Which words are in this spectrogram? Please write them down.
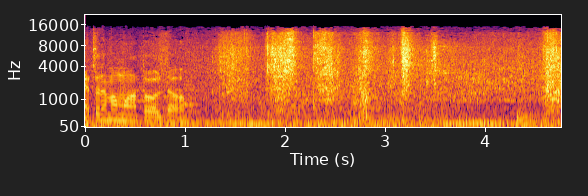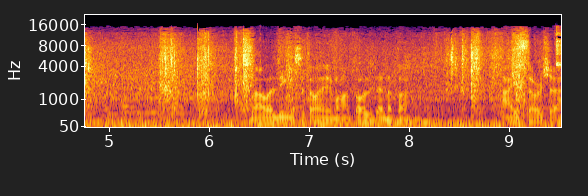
Ito namang mga tolda oh. Bawal din kasi ito eh, mga tolda na to. Eyesore siya.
